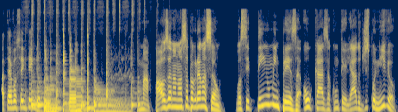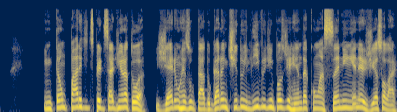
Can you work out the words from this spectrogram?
até você entender. Uma pausa na nossa programação. Você tem uma empresa ou casa com telhado disponível? Então pare de desperdiçar dinheiro à toa. Gere um resultado garantido e livre de imposto de renda com a Sunny Energia Solar.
